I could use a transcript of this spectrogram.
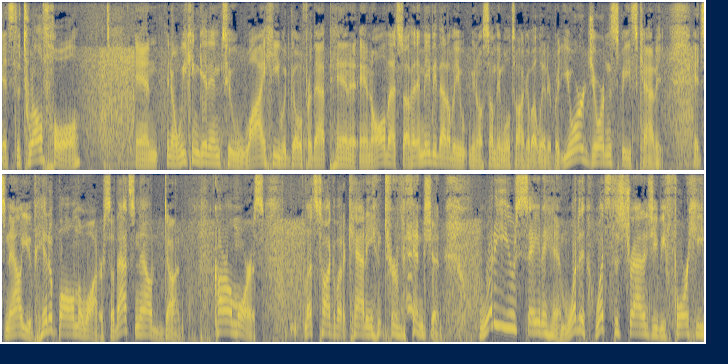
It's the twelfth hole. And you know we can get into why he would go for that pin and, and all that stuff, and maybe that'll be you know something we'll talk about later. But you're Jordan Spieth's caddy. It's now you've hit a ball in the water, so that's now done. Karl Morris, let's talk about a caddy intervention. What do you say to him? What what's the strategy before he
